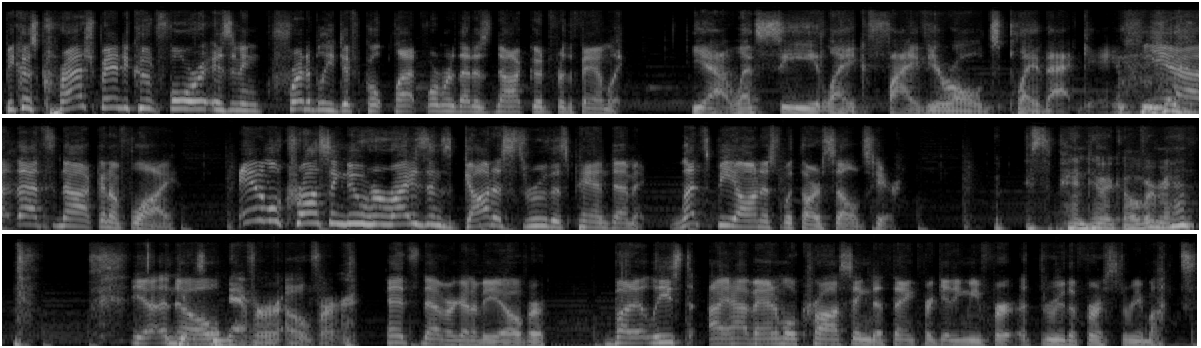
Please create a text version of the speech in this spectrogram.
Because Crash Bandicoot 4 is an incredibly difficult platformer that is not good for the family. Yeah, let's see like five year olds play that game. Yeah, that's not gonna fly. Animal Crossing New Horizons got us through this pandemic. Let's be honest with ourselves here. Is the pandemic over, man? Yeah, no. It's never over. It's never going to be over. But at least I have Animal Crossing to thank for getting me for, through the first three months.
